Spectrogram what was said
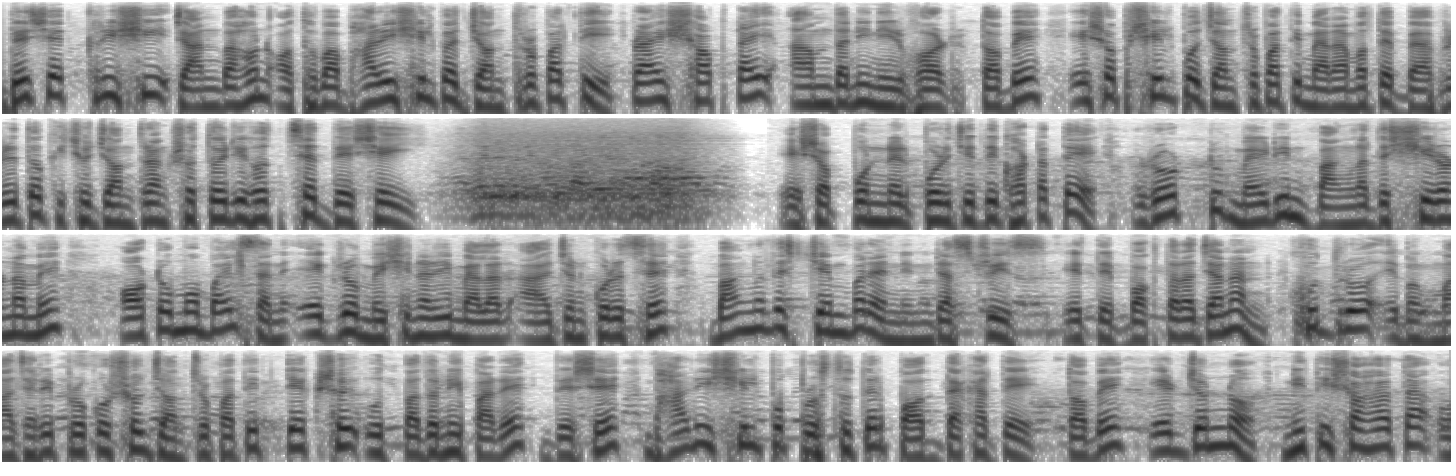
দেশে কৃষি, যানবাহন অথবা ভারী শিল্পের যন্ত্রপাতি প্রায় সবটাই আমদানি নির্ভর। তবে এসব শিল্প যন্ত্রপাতি মেরামতে ব্যবহৃত কিছু যন্ত্রাংশ তৈরি হচ্ছে দেশেই। এসব পণ্যের পরিচিতি ঘটাতে road to made in Bangladesh শিরোনামে অটোমোবাইলস অ্যান্ড এগ্রো মেশিনারি মেলার আয়োজন করেছে বাংলাদেশ চেম্বার অ্যান্ড ইন্ডাস্ট্রিজ। এতে বক্তারা জানান ক্ষুদ্র এবং মাঝারি প্রকৌশল যন্ত্রপাতি টেকসই উৎপাদনই পারে দেশে ভারী শিল্প প্রস্তুতের পথ দেখাতে। তবে এর জন্য নীতি সহায়তা ও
